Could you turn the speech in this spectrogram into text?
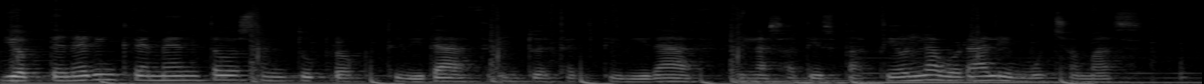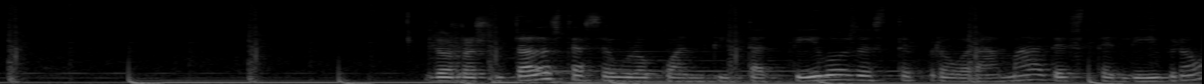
y obtener incrementos en tu productividad, en tu efectividad, en la satisfacción laboral y mucho más. Los resultados, te aseguro, cuantitativos de este programa, de este libro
